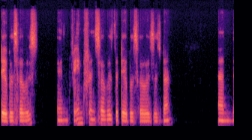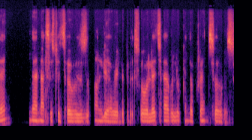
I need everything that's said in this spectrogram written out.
table service. In, in French service, the table service is done. And then then assisted service is only available. So let's have a look in the French service.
